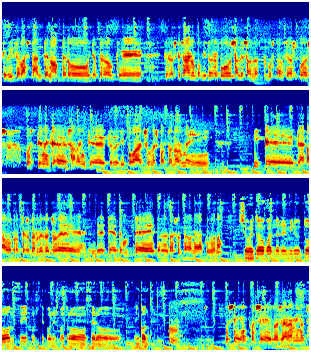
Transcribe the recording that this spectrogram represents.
que, dice bastante, ¿no? Pero yo creo que, que los que saben un poquito de juego sales a las circunstancias, pues, pues tienen que, saben que, que el equipo ha hecho un esfuerzo enorme y, y que, que, ha dado brotes verdes dentro de, de, de, del resultado negativo, ¿no? Sobre todo cuando en el minuto 11 pues te pones 4-0 en contra. Mm. Pues sí, pues sí, pues era el minuto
